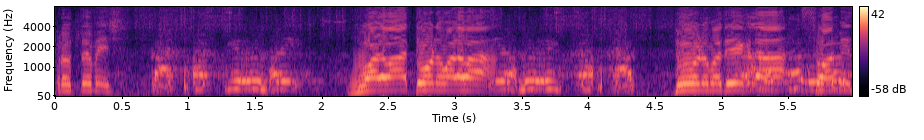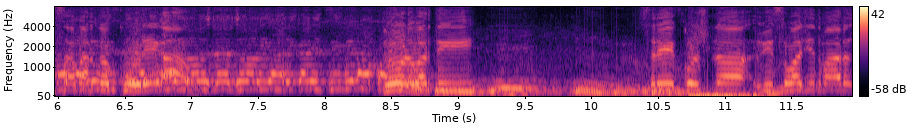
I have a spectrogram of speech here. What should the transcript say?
प्रथमेश. झाली वळवा दोन वळवा. दोन मध्ये एकला स्वामी समर्थ कोरेगाव. दोन वरती श्री कृष्ण विश्वजित महाराज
